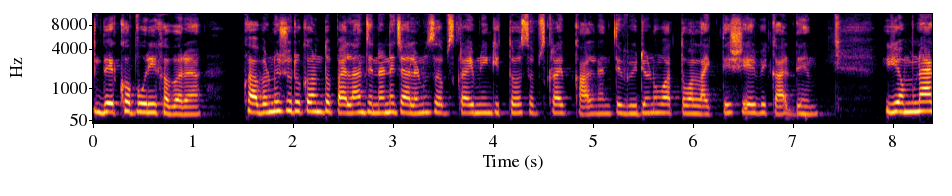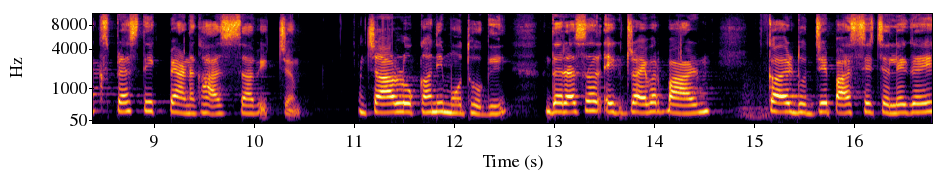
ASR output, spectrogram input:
ਦੇਖੋ ਪੂਰੀ ਖਬਰ। ਹੈ ਖਬਰ ਨੂੰ ਸ਼ੁਰੂ ਕਰਨ ਤੋਂ ਪਹਿਲਾਂ ਜਿਨ੍ਹਾਂ ਨੇ ਚੈਨਲ ਨੂੰ ਸਬਸਕ੍ਰਾਈਬ ਨਹੀਂ ਕੀਤਾ, ਉਹ ਸਬਸਕ੍ਰਾਈਬ ਕਰ ਲੈਣ ਤੇ ਵੀਡੀਓ ਨੂੰ ਵੱਧ ਤੋਂ ਵੱਧ ਲਾਈਕ ਤੇ ਸ਼ੇਅਰ ਵੀ ਕਰ ਦੇਣ। ਯਮੁਨਾ ਐਕਸਪ੍ਰੈਸ ਦੇ ਇੱਕ ਭਿਆਨਕ ਹਾਦਸਾ ਵਿੱਚ ਚਾਰ ਲੋਕਾਂ ਦੀ ਮੌਤ ਹੋ ਗਈ। ਦਰਅਸਲ ਇੱਕ ਡਰਾਈਵਰ ਪਾਰ ਕਰ ਦੂਜੇ ਪਾਸੇ ਚਲੇ ਗਏ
